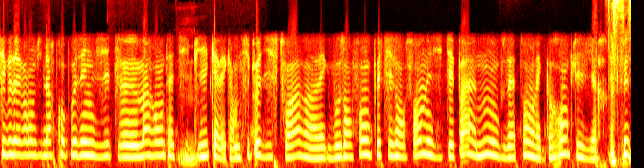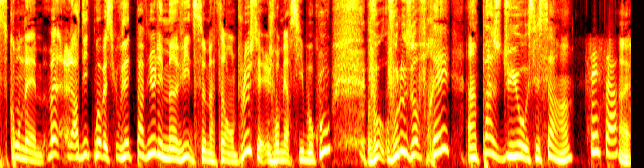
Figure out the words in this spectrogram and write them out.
Si vous avez envie de leur proposer une visite marrante, atypique, avec un petit peu d'histoire, avec vos enfants ou petits-enfants, n'hésitez pas, nous on vous attend avec grand plaisir. C'est ce qu'on aime. Ben, Alors dites-moi, parce que vous n'êtes pas venu les mains vides ce matin en plus, et je vous remercie beaucoup. Vous, vous nous offrez un passe duo, c'est ça, hein? C'est ça. Ouais.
